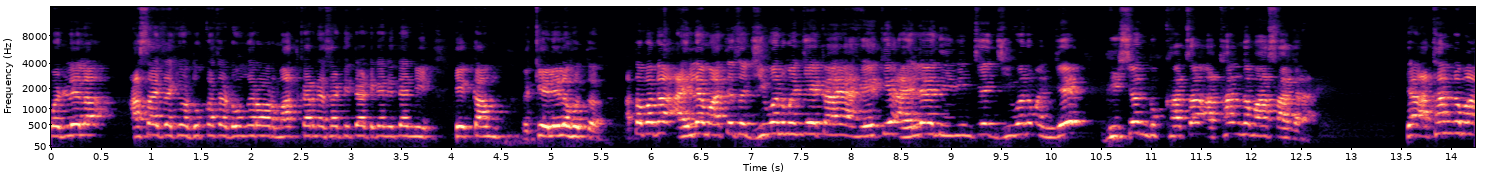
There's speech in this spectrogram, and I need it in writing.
पडलेला असायचा किंवा दुःखाचा डोंगरावर मात करण्यासाठी त्या ठिकाणी त्यांनी हे काम केलेलं होतं. आता बघा अहिल्या मातेचं जीवन म्हणजे काय आहे की अहिल्या देवींचे जीवन म्हणजे भीषण दुःखाचा अथांग महासागर आहे. त्या अथांग मा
